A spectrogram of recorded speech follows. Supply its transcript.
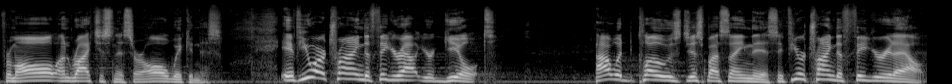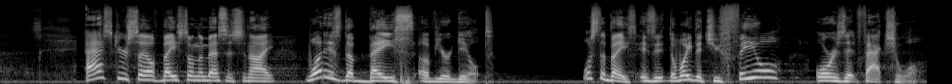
from all unrighteousness or all wickedness." If you are trying to figure out your guilt, I would close just by saying this. If you're trying to figure it out, ask yourself based on the message tonight, what is the base of your guilt? What's the base? Is it the way that you feel or is it factual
